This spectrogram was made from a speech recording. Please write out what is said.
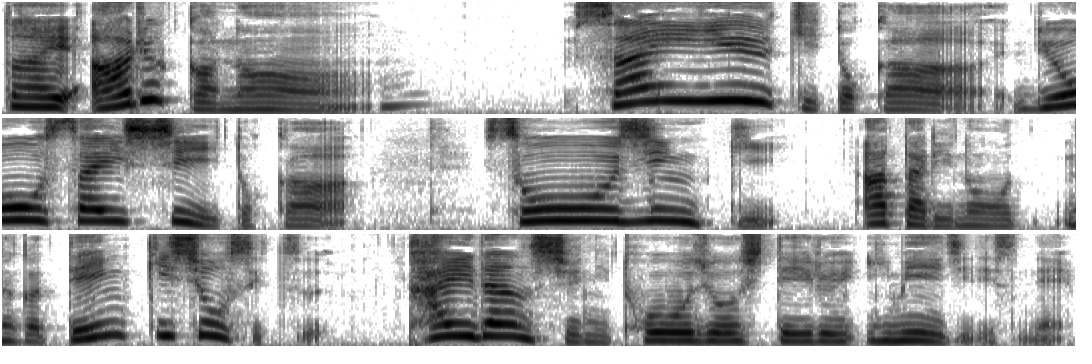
伝えあるかな？西遊記とか良妻シーとか宋人記あたりのなんか電気小説怪談集に登場しているイメージですね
